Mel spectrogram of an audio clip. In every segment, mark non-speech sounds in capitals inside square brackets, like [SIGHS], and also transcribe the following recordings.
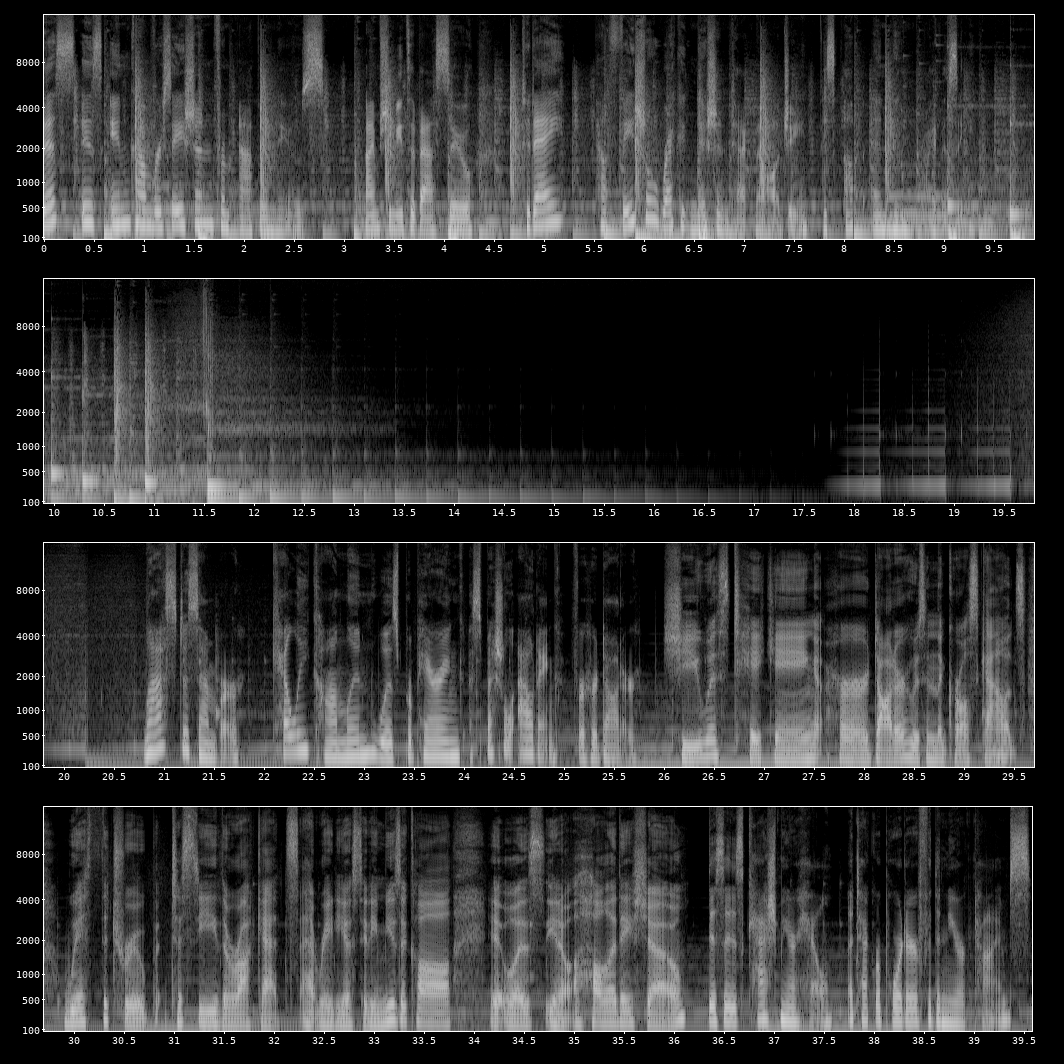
This is In Conversation from Apple News. I'm Shumita Basu. Today, how facial recognition technology is upending privacy. Last December, Kelly Conlin was preparing a special outing for her daughter. She was taking her daughter, who was in the Girl Scouts, with the troop to see the Rockettes at Radio City Music Hall. It was, you know, a holiday show. This is Kashmir Hill, a tech reporter for the New York Times.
